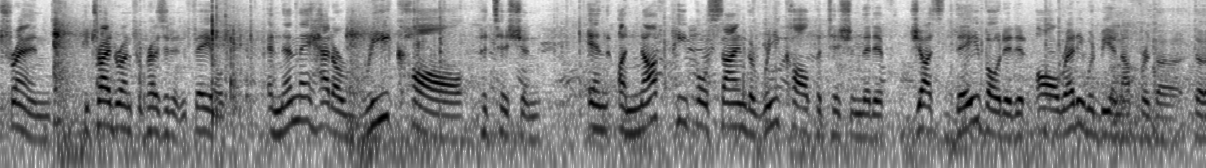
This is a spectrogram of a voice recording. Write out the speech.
trend. He tried to run for president and failed. And then they had a recall petition, and enough people signed the recall petition that if just they voted, it already would be enough for the, the,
